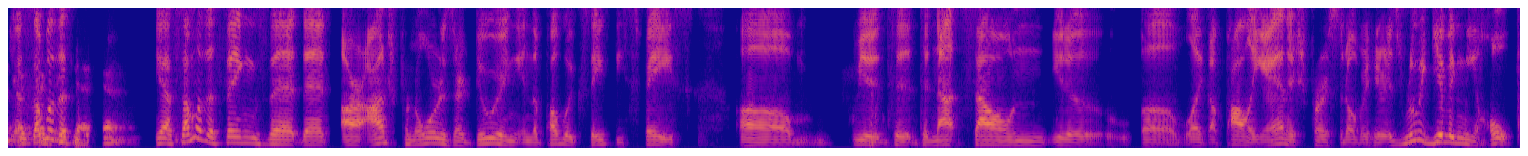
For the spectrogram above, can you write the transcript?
Yeah, some I, of the that, yeah. yeah, some of the things that that our entrepreneurs are doing in the public safety space um you know, to to not sound you know uh, like a Pollyannish person over here is really giving me hope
